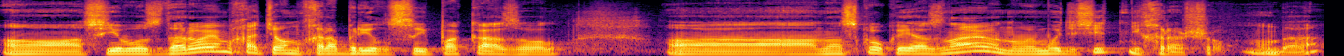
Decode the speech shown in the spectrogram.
с его здоровьем, хотя он храбрился и показывал, насколько я знаю, но ему действительно нехорошо. Ну да.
